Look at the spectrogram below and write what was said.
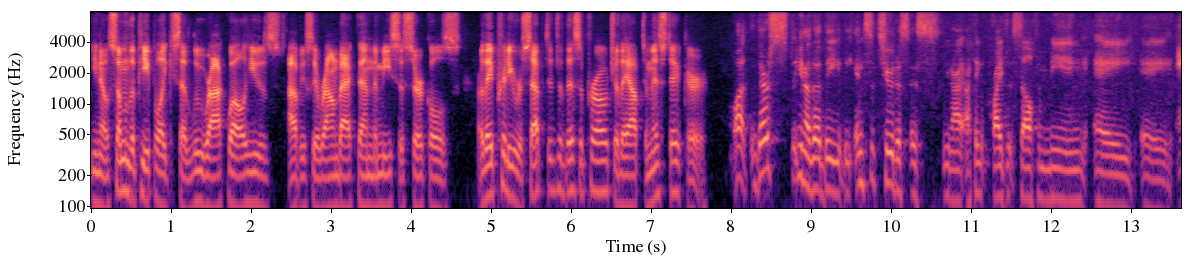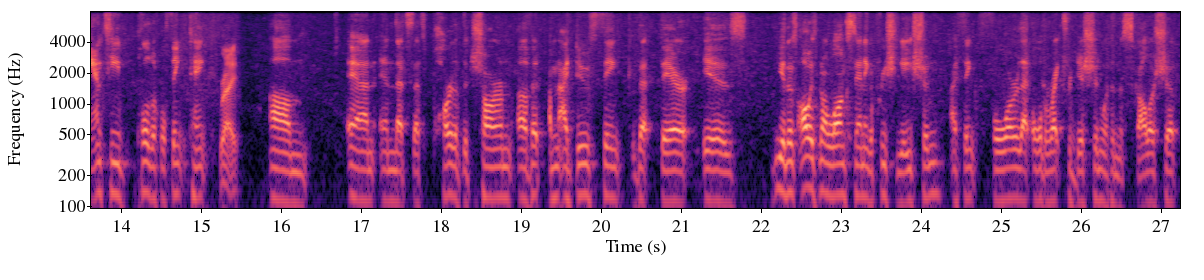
you know, some of the people, like you said, Lew Rockwell, he was obviously around back then. The Mises circles, are they pretty receptive to this approach? Are they optimistic or? Well, there's you know the the, the institute is, is you know I think prides itself in being a a anti political think tank, right? Um, and and that's that's part of the charm of it. I mean, I do think that there is you know there's always been a long-standing appreciation I think for that older right tradition within the scholarship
